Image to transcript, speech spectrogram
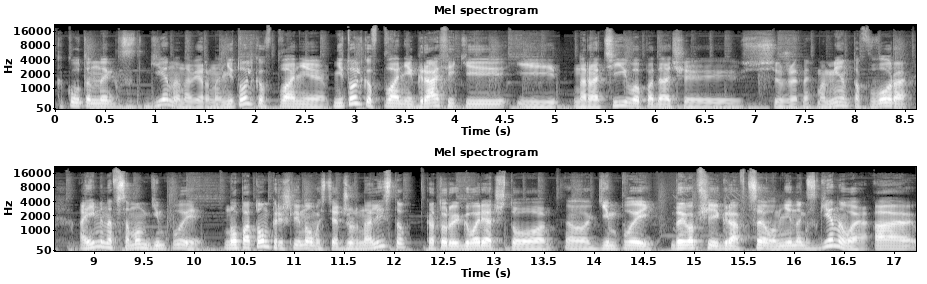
какого-то next гена, наверное, не только в плане не только в плане графики и нарратива, подачи сюжетных моментов, лора, а именно в самом геймплее. Но потом пришли новости от журналистов, которые говорят, что э, геймплей, да и вообще игра в целом не next-геновая, а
